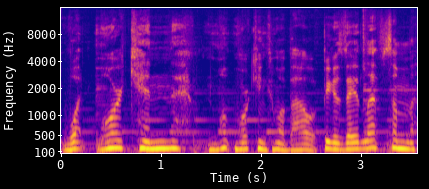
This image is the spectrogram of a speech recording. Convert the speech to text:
what more can what more can come about because they left some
